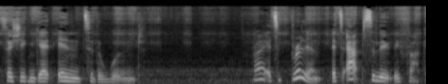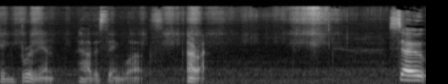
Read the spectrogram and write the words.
so she can get into the wound. Right? It's brilliant. It's absolutely fucking brilliant how this thing works. All right. So,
